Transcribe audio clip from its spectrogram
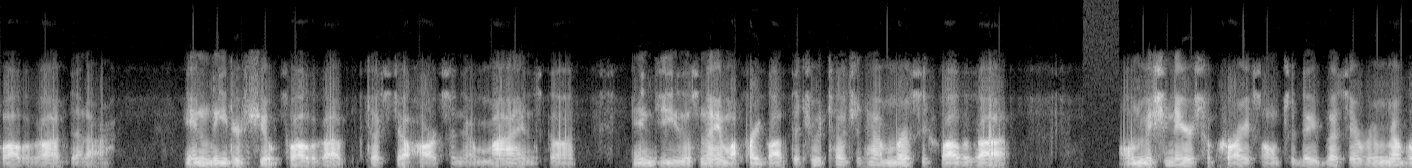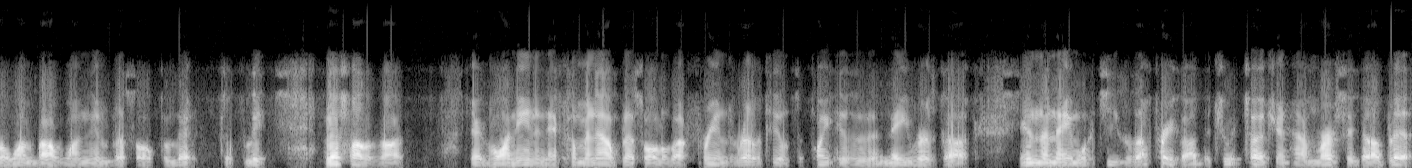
Father God, that are in leadership, Father God. Touch their hearts and their minds, God. In Jesus' name, I pray, God, that you would touch and have mercy, Father God, on missionaries for Christ on today. Bless every member one by one and bless all collectively. Bless, Father God, they're going in and they're coming out. Bless all of our friends, relatives, acquaintances, and neighbors, God. In the name of Jesus, I pray, God, that you would touch and have mercy. God bless.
